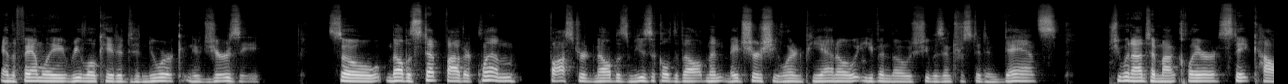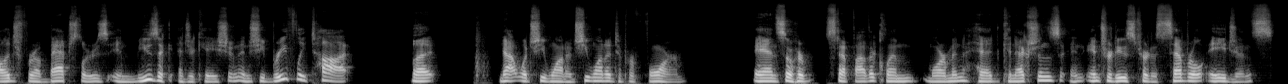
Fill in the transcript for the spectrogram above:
and the family relocated to Newark, New Jersey. So Melba's stepfather, Clem, fostered Melba's musical development, made sure she learned piano even though she was interested in dance. She went on to Montclair State College for a bachelor's in music education, and she briefly taught, but not what she wanted. She wanted to perform. And so her stepfather, Clem Moorman, had connections and introduced her to several agents.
